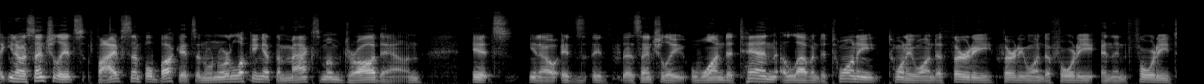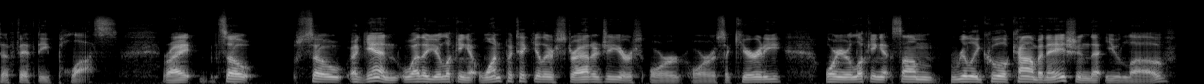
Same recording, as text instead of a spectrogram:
you know, essentially, it's five simple buckets, and when we're looking at the maximum drawdown, it's you know it's it's essentially 1 to 10 11 to 20 21 to 30 31 to 40 and then 40 to 50 plus right so so again whether you're looking at one particular strategy or or or security or you're looking at some really cool combination that you love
